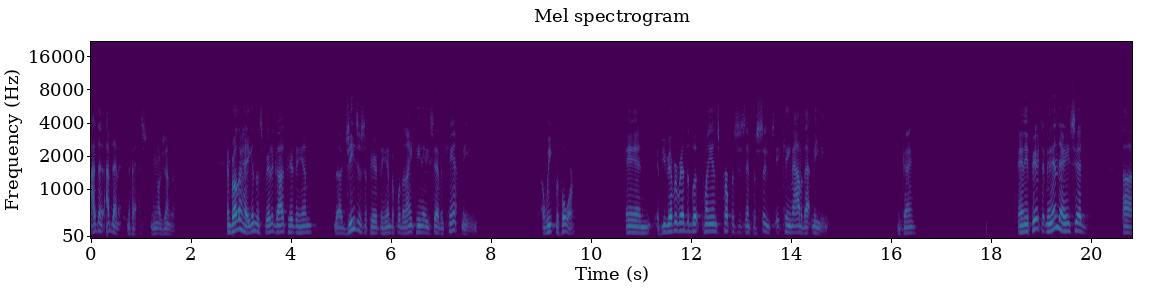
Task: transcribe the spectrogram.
I've done, I've done it in the past when I was younger. And Brother Hagin, the Spirit of God appeared to him. Uh, Jesus appeared to him before the 1987 camp meeting, a week before. And if you've ever read the book Plans, Purposes, and Pursuits, it came out of that meeting. Okay? And he appeared to me. in there he said, uh,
